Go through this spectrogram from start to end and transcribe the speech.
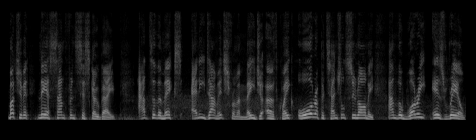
much of it near San Francisco Bay. Add to the mix any damage from a major earthquake or a potential tsunami, and the worry is real.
